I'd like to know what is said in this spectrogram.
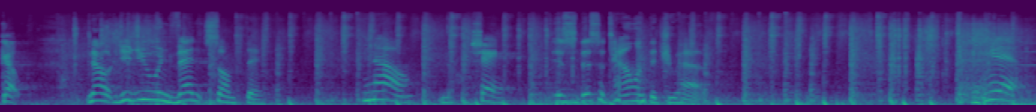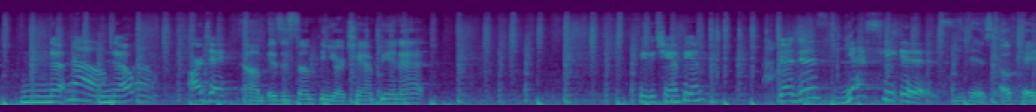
Go. Now, did you invent something? No. no. Shane. Is this a talent that you have? Yeah. No. No. No. Oh. RJ, Um, is it something you're a champion at? be the champion. Judges, yes, he is. He is. Okay.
